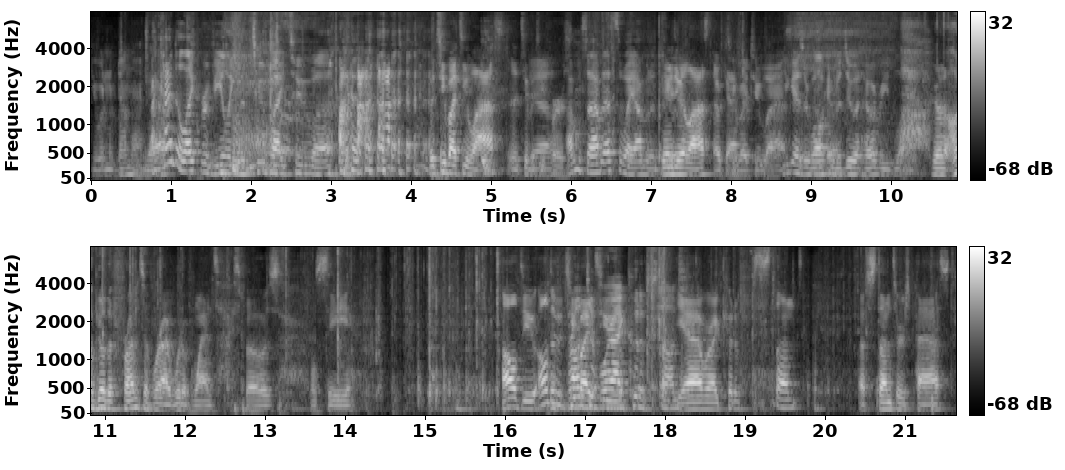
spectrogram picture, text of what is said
you wouldn't have done that. Yeah. I kind of like revealing the two by two. Uh, The two by two last or the two by two yeah, first? I'm, so I'm- that's the way I'm gonna do You're gonna it. do it last. Okay. Two by two last. You guys are welcome to do it however you'd like. I'll go the front of where I would have went. I suppose. We'll see. I'll do. I'll do The a two by of two. where I could have stunned. Yeah, where I could have stunt. A stunter's past.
